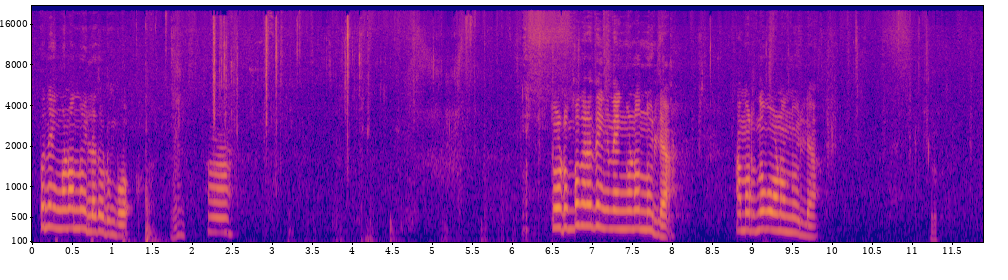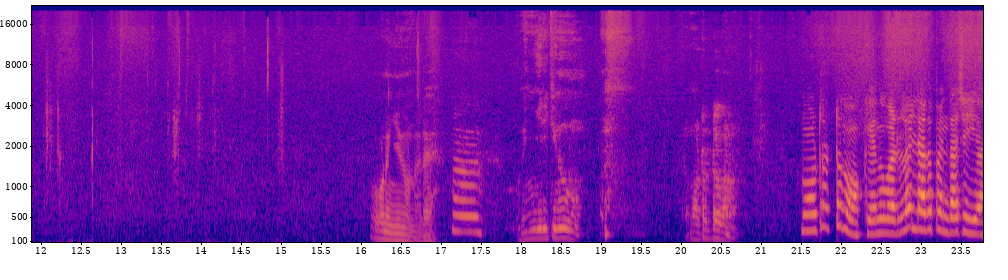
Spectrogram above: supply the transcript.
ഇപ്പൊ നിങ്ങളൊന്നും ഇല്ല തൊടുമ്പോ. ആ. തൊടുമ്പോ അങ്ങനെ തെങ്ങ- നെങ്ങണൊന്നുമില്ല അമർന്നു പോണൊന്നുമില്ല ഉണങ്ങി ഉണങ്ങിയിരിക്കണു മോട്ടർ ഇട്ട് നോക്കിയായിരുന്നു. വെള്ളം ഇല്ലാതെ ഇപ്പൊ എന്താ ചെയ്യാ?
